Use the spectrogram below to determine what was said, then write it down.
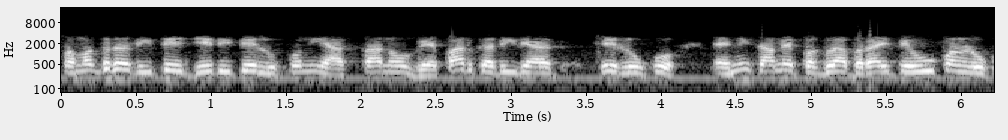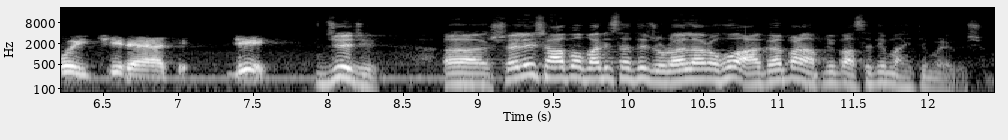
સમગ્ર રીતે જે રીતે લોકોની આસ્થાનો વેપાર કરી રહ્યા છે લોકો, એની સામે પગલા ભરાય તેવું પણ લોકો ઈચ્છી રહ્યા છે. જી. જી જી. શૈલેષ, આપ અમારી સાથે જોડાયેલા રહો. આગળ પણ આપની પાસેથી માહિતી મેળવીશું.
